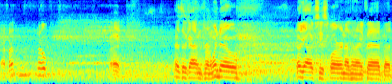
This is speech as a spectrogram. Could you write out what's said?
That button? Nope. But as I've got in front window, no Galaxy Explorer, nothing like that, but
